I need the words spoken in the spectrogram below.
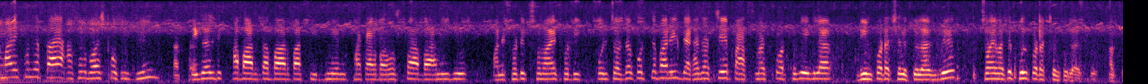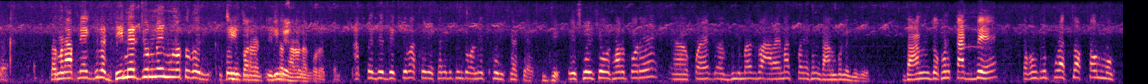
আমার এখানে প্রায় হাঁসের বয়স পঁচিশ দিন। আচ্ছা। এগুলো যদি খাবার দাবার বা ট্রিটমেন্ট থাকার ব্যবস্থা বা আমি যদি মানে সঠিক সময়ে সঠিক পরিচর্যা করতে পারি দেখা যাচ্ছে পাঁচ মাস পর থেকে এগুলা ডিম প্রোডাকশনে চলে আসবে ছয় মাসে ফুল প্রোডাকশন চলে আসবে। আচ্ছা। তার মানে আপনি এগুলো ডিমের জন্যই মূলত তৈরি- করার চিন্তা ধারণা করেছেন। আপনি যে দেখতে পাচ্ছেন এখানে কিন্তু অনেক সরিষা ক্ষেত জি। এই সরিষা ওঠার পরে কয়েক দুই মাস বা আড়াই মাস পরে এখানে ধান বলে দিবে। ধান যখন কাটবে তখন কিন্তু পুরো চকটা উন্মুক্ত।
